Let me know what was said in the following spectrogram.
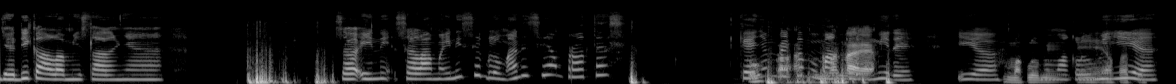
Jadi kalau misalnya se ini selama ini sih belum ada sih yang protes. Kayaknya Oh, mereka ya. memaklumi deh. Iya, Memaklumi memaklumi iya.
